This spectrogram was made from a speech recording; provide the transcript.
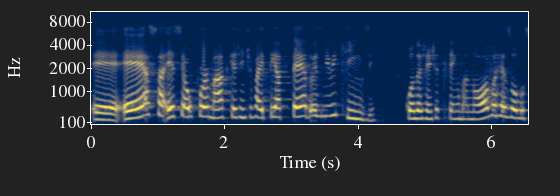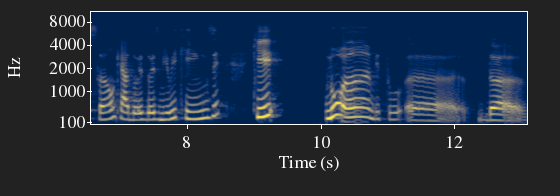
É, é essa, esse é o formato que a gente vai ter até 2015, quando a gente tem uma nova resolução, que é a 2 2015, que no âmbito uh, da,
